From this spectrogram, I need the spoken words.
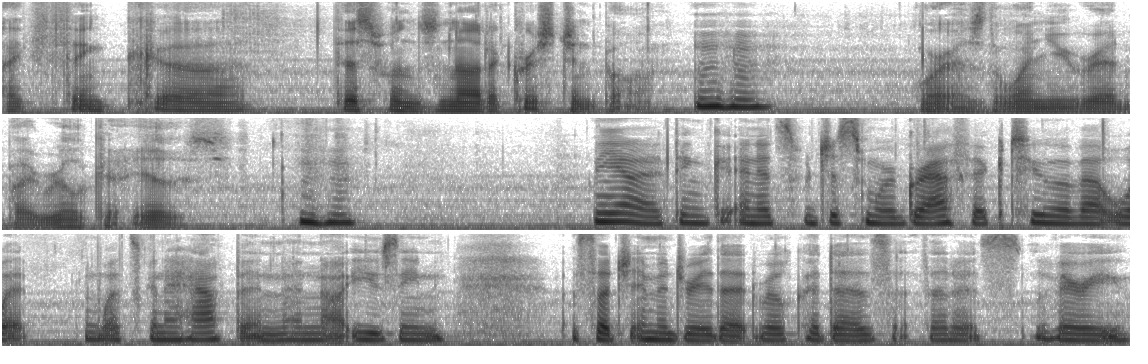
I think uh, this one's not a Christian poem, Mm-hmm. whereas the one you read by Rilke is. Mm-hmm. Yeah, I think, and it's just more graphic too about what what's going to happen, and not using such imagery that Rilke does. That it's very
